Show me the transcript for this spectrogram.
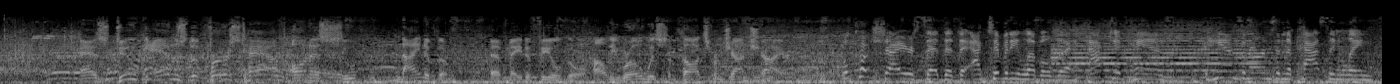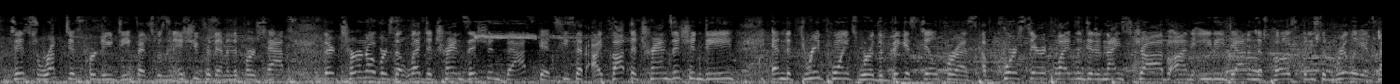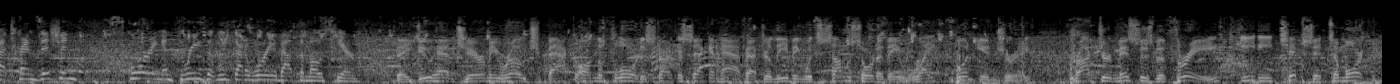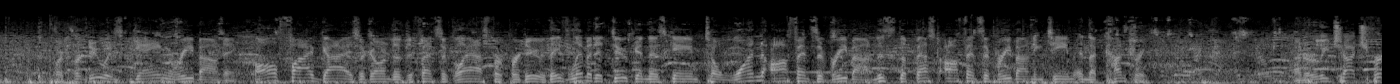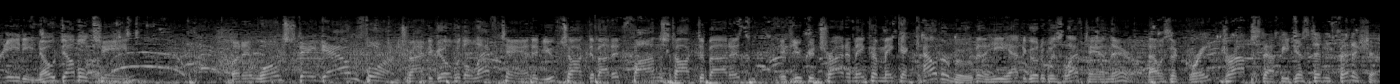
As Duke ends the first half on a suit, nine of them have made a field goal. Holly Rowe with some thoughts from Jon Scheyer. Well, Coach Scheyer said that the activity level, the active hands, hands and arms in the passing lane, disruptive Purdue defense was an issue for them in the first half. Their turnovers that led to transition baskets. He said, I thought the transition D and the three points were the biggest deal for us. Of course, Dereck Lively did a nice job on Edey down in the post, but he said, really, it's that transition, scoring, and threes that we've got to worry about the most here. They do have Jeremy Roach back on the floor to start the second half after leaving with some sort of a right foot injury. Proctor misses the three. Edey tips it to Morton. Where Purdue is gang rebounding. All five guys are going to the defensive glass for Purdue. They've limited Duke in this game to one offensive rebound. This is the best offensive rebounding team in the country. An early touch for Edey. No double team. But it won't stay down for him. Trying to go with the left hand, and you've talked about it. Fonz talked about it. If you can try to make him make a counter move, and he had to go to his left hand there. That was a great drop step. He just didn't finish it.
